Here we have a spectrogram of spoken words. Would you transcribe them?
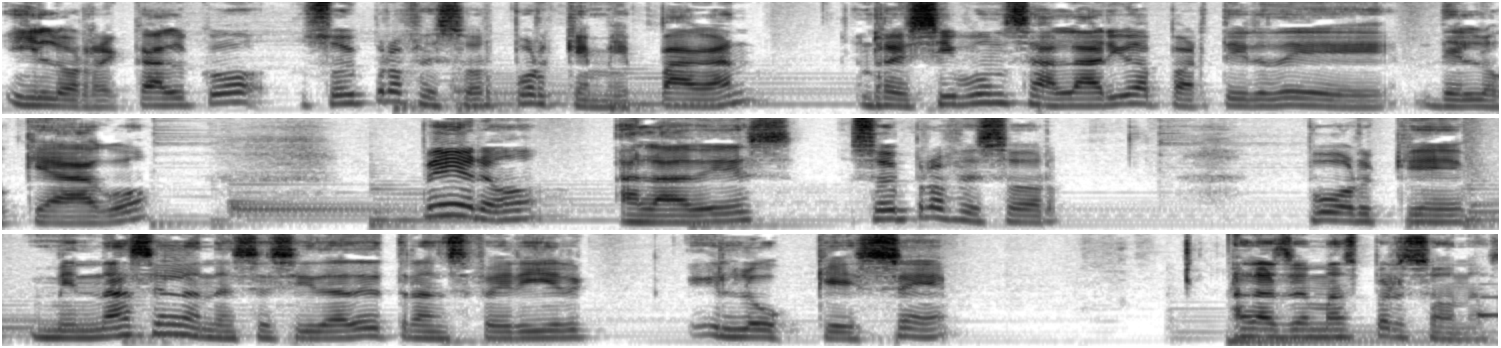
y lo recalco, soy profesor porque me pagan, recibo un salario a partir de, de lo que hago, pero a la vez soy profesor porque me nace la necesidad de transferir lo que sé a las demás personas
